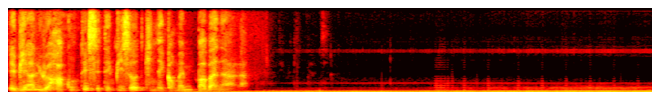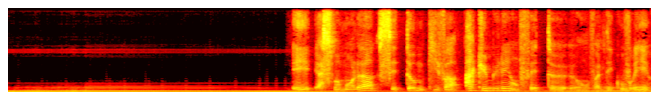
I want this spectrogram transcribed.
eh bien, lui a raconté cet épisode qui n'est quand même pas banal. Et à ce moment-là, cet homme qui va accumuler, en fait, euh, on va le découvrir,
